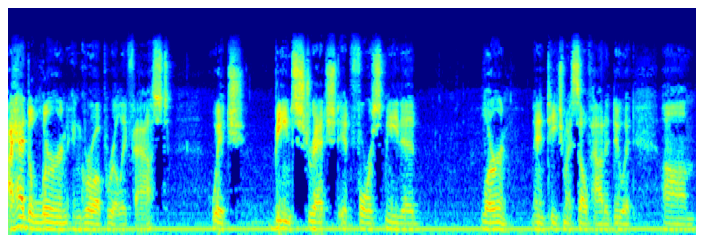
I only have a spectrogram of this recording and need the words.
i had to learn and grow up really fast which being stretched it forced me to learn and teach myself how to do it. Um,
